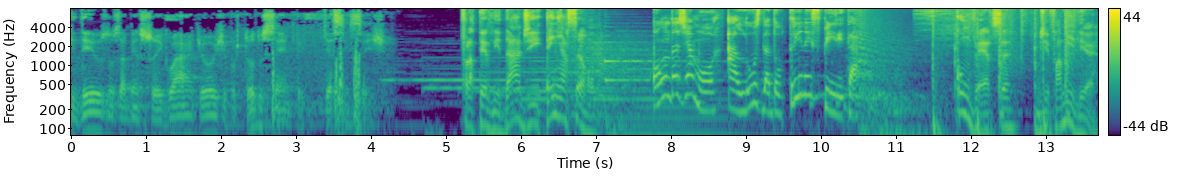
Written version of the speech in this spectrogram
Que Deus nos abençoe e guarde hoje e por todo sempre, que assim seja. Fraternidade em ação. Ondas de amor à luz da doutrina espírita. Conversa de família.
